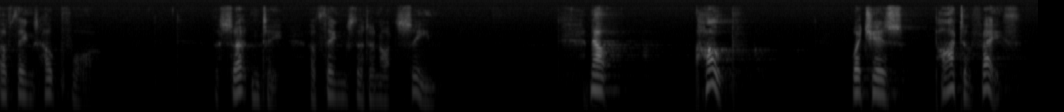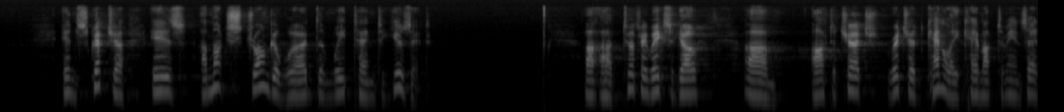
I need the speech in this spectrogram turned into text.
of things hoped for, the certainty of things that are not seen. Now, hope, which is part of faith, in Scripture is a much stronger word than we tend to use it. Uh, uh, two or three weeks ago, um, after church, Richard Kennelly came up to me and said,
